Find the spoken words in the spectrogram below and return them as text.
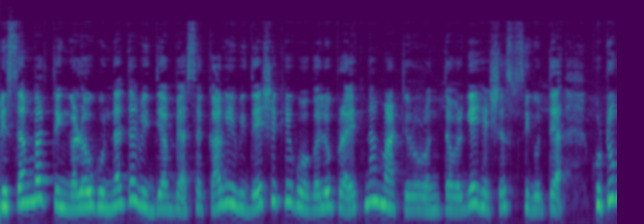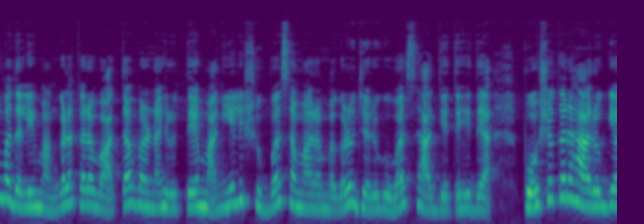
ಡಿಸೆಂಬರ್ ತಿಂಗಳು ಉನ್ನತ ವಿದ್ಯಾಭ್ಯಾಸಕ್ಕಾಗಿ ವಿದೇಶಕ್ಕೆ ಹೋಗಲು ಪ್ರಯತ್ನ ಮಾಡ್ತಿರುವಂಥವರಿಗೆ ಯಶಸ್ಸು ಸಿಗುತ್ತೆ. ಕುಟುಂಬದಲ್ಲಿ ಮಂಗಳಕರ ವಾತಾವರಣ ಇರುತ್ತೆ. ಮನೆಯಲ್ಲಿ ಶುಭ ಸಮಾರಂಭಗಳು ಜರುಗುವ ಸಾಧ್ಯತೆ ಇದೆ. ಪೋಷಕರ ಆರೋಗ್ಯ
